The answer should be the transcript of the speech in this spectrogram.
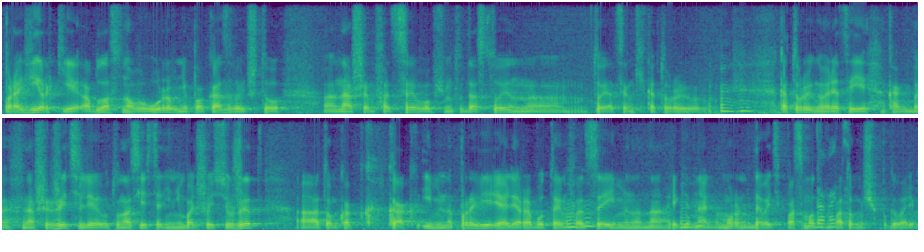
проверки областного уровня показывают, что э, наш МФЦ, в общем-то, достоин э, той оценки, которую, угу. которую говорят и как бы наши жители. Вот у нас есть один небольшой сюжет о том, как, как именно проверяли работу МФЦ угу. именно на региональном угу. уровне. Давайте посмотрим, Давайте. потом еще поговорим.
